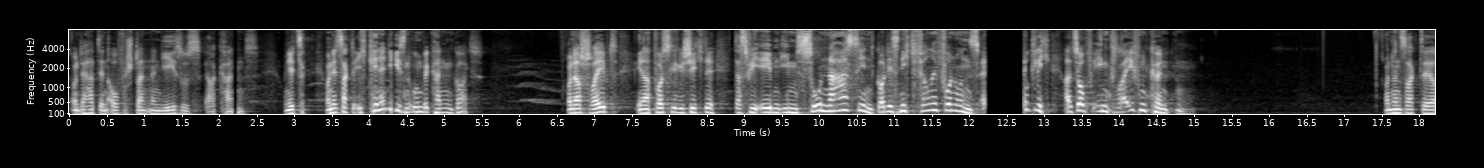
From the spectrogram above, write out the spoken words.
und er hat den auferstandenen Jesus erkannt. Und jetzt, und jetzt sagt er, ich kenne diesen unbekannten Gott. Und er schreibt in Apostelgeschichte, dass wir eben ihm so nah sind. Gott ist nicht ferne von uns. Wirklich, als ob wir ihn greifen könnten. Und dann sagt er,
